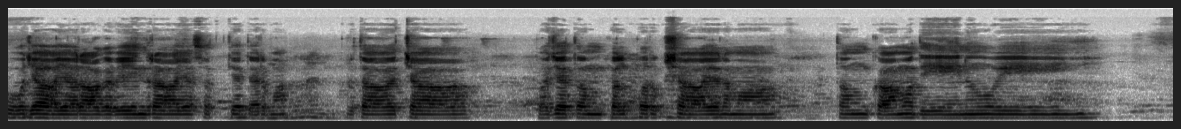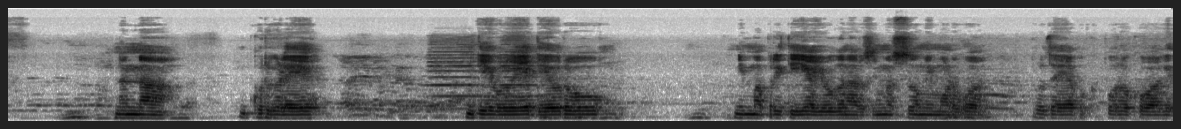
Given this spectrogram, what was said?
पूजाय राघवेन्द्राय सत्यधर्म च भजतं कल्पवृक्षाय नमः तं ಕಾಮಧೇನುವೇ ನನ್ನ ಗುರುಗಳೇ ದೇವರೇ ದೇವರು ನಿಮ್ಮ ಪ್ರೀತಿಯ ಯೋಗ ನರಸಿಂಹಸ್ವಾಮಿ ಮಾಡುವ ಹೃದಯಪೂರ್ವಕವಾಗಿ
